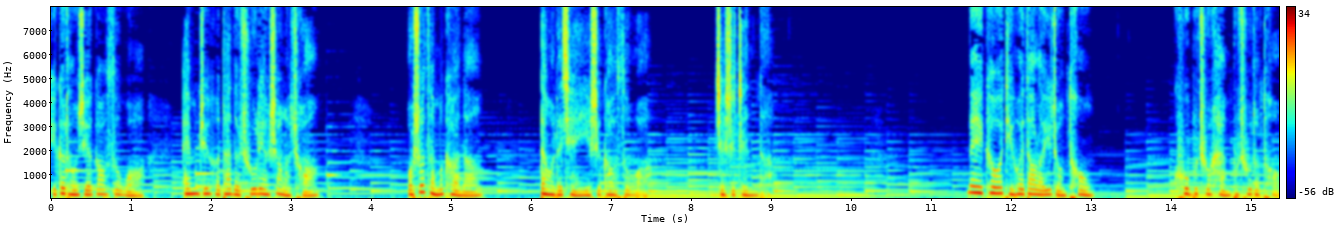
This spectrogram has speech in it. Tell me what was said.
一个同学告诉我，M 君和他的初恋上了床。我说怎么可能？但我的潜意识告诉我，这是真的。那一刻，我体会到了一种痛，哭不出、喊不出的痛，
